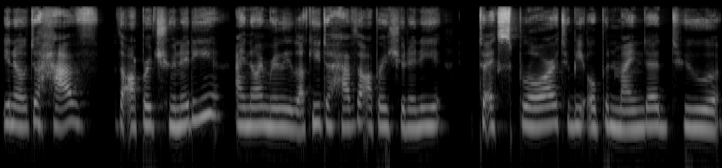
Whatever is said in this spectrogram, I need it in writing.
you know, to have the opportunity. I know I'm really lucky to have the opportunity to explore, to be open minded, to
